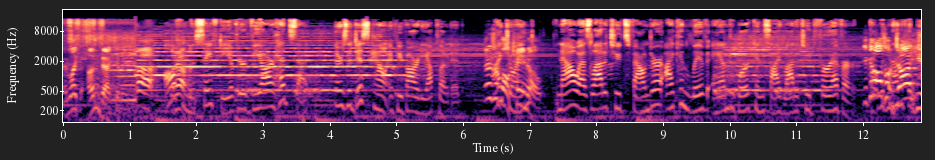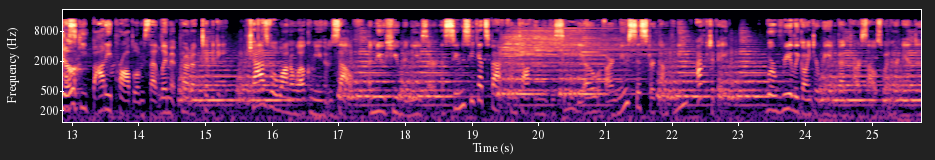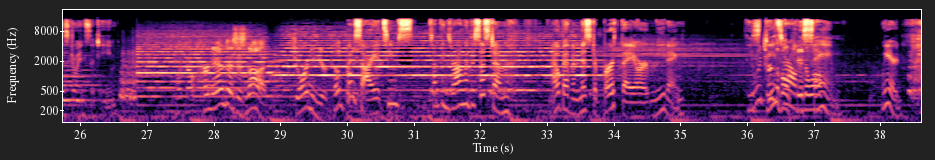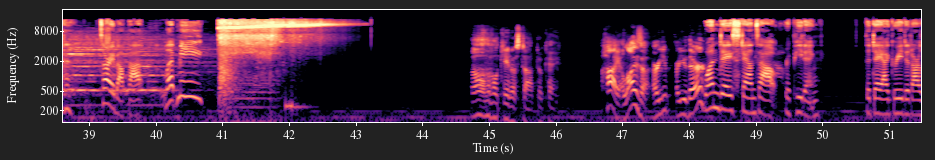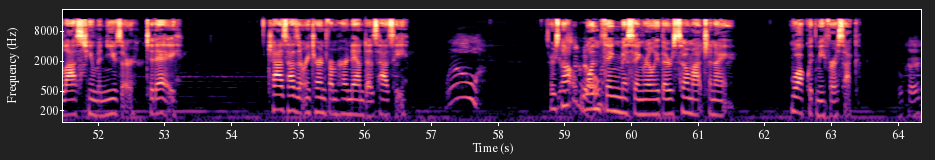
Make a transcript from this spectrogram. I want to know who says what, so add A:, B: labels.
A: I'm like unvacuuming. Ah,
B: All from the safety of your VR headset.
C: There's a discount if you've already uploaded.
A: There's a
B: I
A: volcano.
B: joined. Now, as Latitude's founder, I can live and work inside Latitude forever.
A: You can also die here.
B: pesky body problems that limit productivity. Chaz will want to welcome you himself, a new human user, as soon as he gets back from talking with the CEO of our new sister company, Activate. We're really going to reinvent ourselves when Hernandez joins the team.
A: Hernandez is not joining your company.
B: I'm sorry, it seems something's wrong with the system. I hope I haven't missed a birthday or a meeting. These
A: we turn the
B: are all the
A: volcano off?
B: same. Weird. sorry about that. Let me.
A: Oh, the volcano stopped. Okay. Hi, Eliza. Are you are you there?
B: One day stands out, repeating. The day I greeted our last human user, today. Chaz hasn't returned from Hernandez, has he? There's
A: Yes
B: not
A: no.
B: one thing missing, really. There's so much, and I. Walk with me for a sec.
A: okay.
